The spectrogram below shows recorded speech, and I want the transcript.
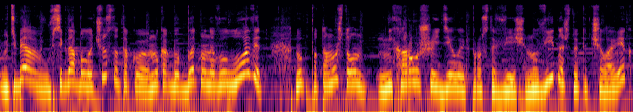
У тебя всегда было чувство такое, ну, как бы Бэтмен его ловит, ну, потому что он нехорошие делает просто вещи. Но видно, что этот человек,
